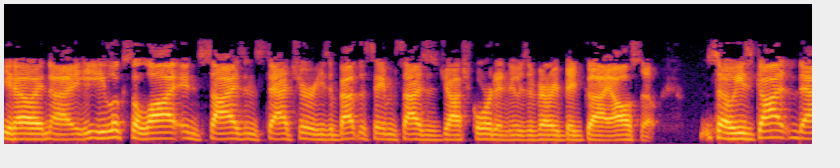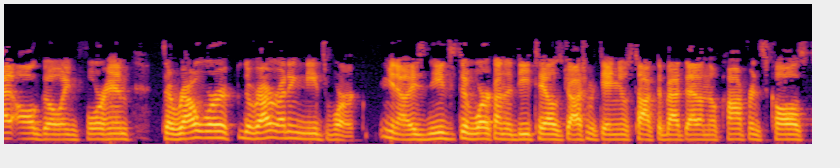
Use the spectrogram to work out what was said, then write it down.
You know, and uh, he, he looks a lot in size and stature. He's about the same size as Josh Gordon, who's a very big guy also. So he's got that all going for him. The route work, the route running needs work. You know, he needs to work on the details. Josh McDaniels talked about that on the conference calls.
